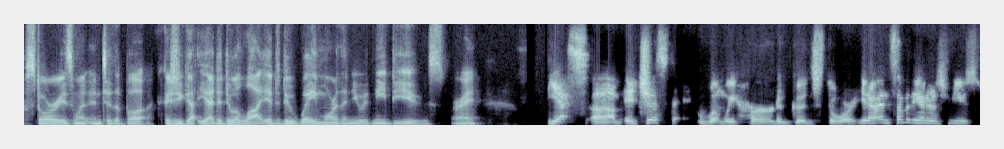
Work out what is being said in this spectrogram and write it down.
stories went into the book? Because you got, you had to do a lot. You had to do way more than you would need to use, right? Yes. Um, it just, when we heard a good story, you know, and some of the interviews,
